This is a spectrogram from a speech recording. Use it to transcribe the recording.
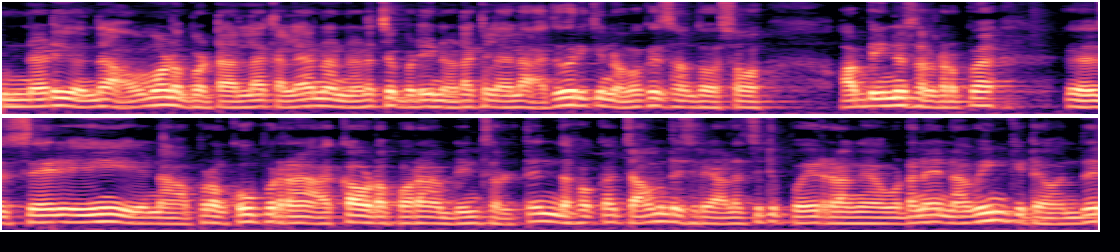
முன்னாடி வந்து அவமானப்பட்டால கல்யாணம் நினச்சபடி நடக்கலைல அது வரைக்கும் நமக்கு சந்தோஷம் அப்படின்னு சொல்கிறப்ப சரி நான் அப்புறம் கூப்பிட்றேன் அக்காவோட போகிறேன் அப்படின்னு சொல்லிட்டு இந்த பக்கம் சாமுண்டேஸ்வரி அழைச்சிட்டு போயிடுறாங்க. உடனே நவீன்கிட்ட வந்து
